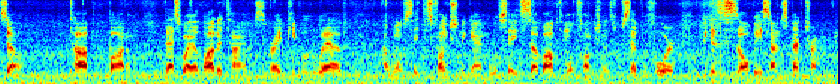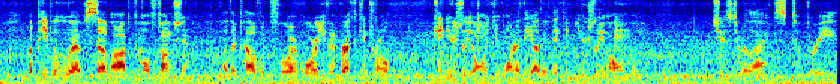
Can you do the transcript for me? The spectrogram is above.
So, top, bottom. That's why a lot of times, right, people who have I won't say dysfunction again, we'll say suboptimal function, as we've said before, because this is all based on a spectrum. But people who have suboptimal function of their pelvic floor or even breath control can usually only do one or the other. They can usually only choose to relax, to breathe,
